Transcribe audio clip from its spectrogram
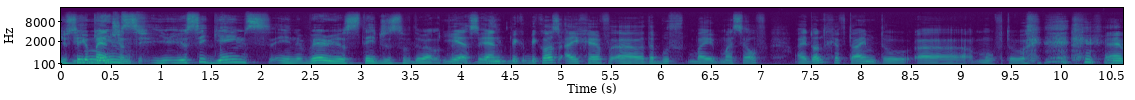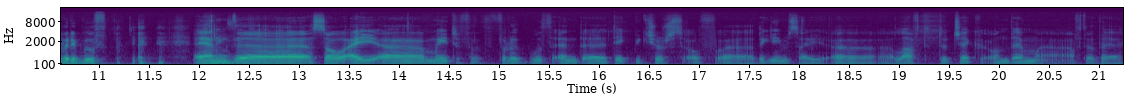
you see you games, mentioned- you, you see games in various stages of development. Yes, and basically. bec- because I have uh, the booth by myself, I don't have time to uh, move to every booth, and Exactly. uh, so I uh, made for, for the booth and uh, take pictures of uh, the games I uh, loved to check on them after the.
